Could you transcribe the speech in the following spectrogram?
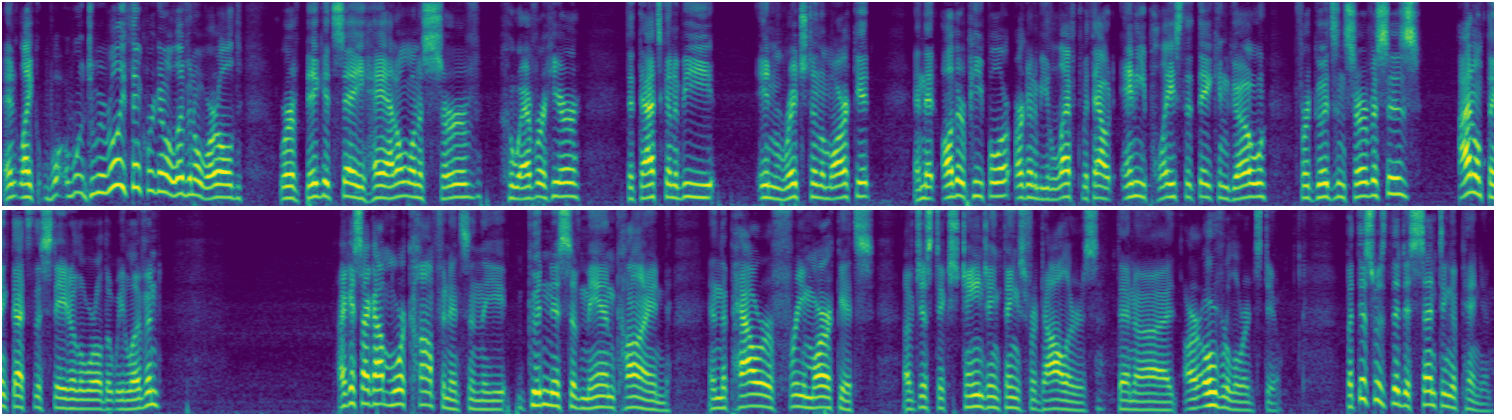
and like do we really think we're going to live in a world where if bigots say, "Hey, I don't want to serve whoever here," that that's going to be enriched in the market and that other people are going to be left without any place that they can go for goods and services, I don't think that's the state of the world that we live in. I guess I got more confidence in the goodness of mankind and the power of free markets of just exchanging things for dollars than uh, our overlords do. But this was the dissenting opinion.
